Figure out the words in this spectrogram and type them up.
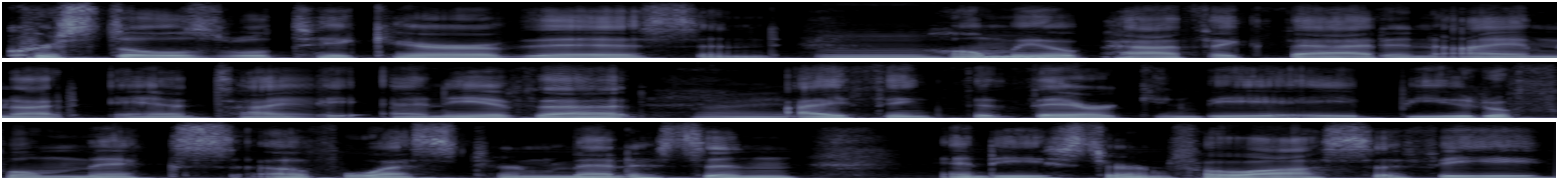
crystals will take care of this, and Mhm. homeopathic that. And I am not anti any of that. Right. I think that there can be a beautiful mix of Western medicine and Eastern philosophy.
